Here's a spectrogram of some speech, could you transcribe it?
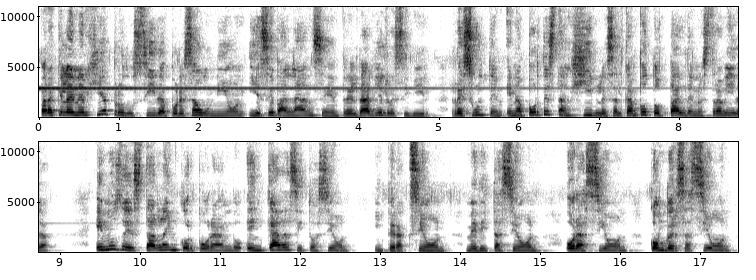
Para que la energía producida por esa unión y ese balance entre el dar y el recibir resulten en aportes tangibles al campo total de nuestra vida, hemos de estarla incorporando en cada situación, interacción, meditación, oración, conversación,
